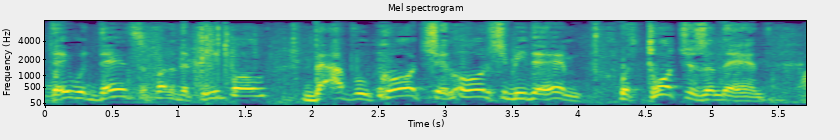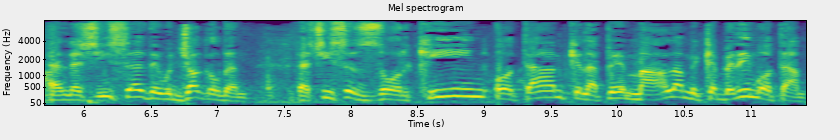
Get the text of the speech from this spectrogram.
They would dance in front of the people, be'avukot shel or shibidehem, with torches in their hand. And as she says, they would juggle them. That she says, zorkin otam kelape ma'ala mekabelim otam.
